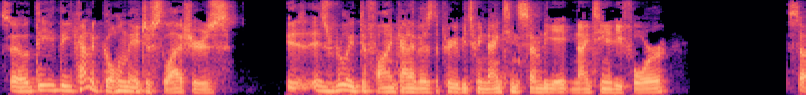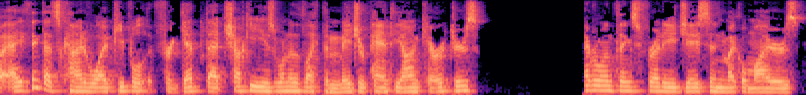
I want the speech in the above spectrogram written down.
So the the kind of golden age of slashers is, is really defined kind of as the period between 1978 and 1984. So I think that's kind of why people forget that Chucky is one of like the major pantheon characters. Everyone thinks Freddy, Jason, Michael Myers,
